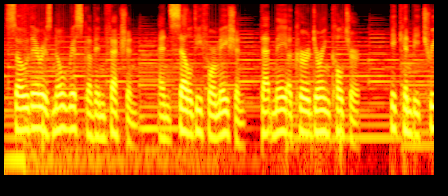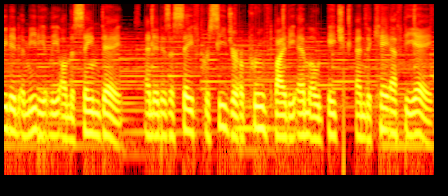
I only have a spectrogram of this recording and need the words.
so there is no risk of infection and cell deformation that may occur during culture. It can be treated immediately on the same day, and it is a safe procedure approved by the MOH and the KFDA,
